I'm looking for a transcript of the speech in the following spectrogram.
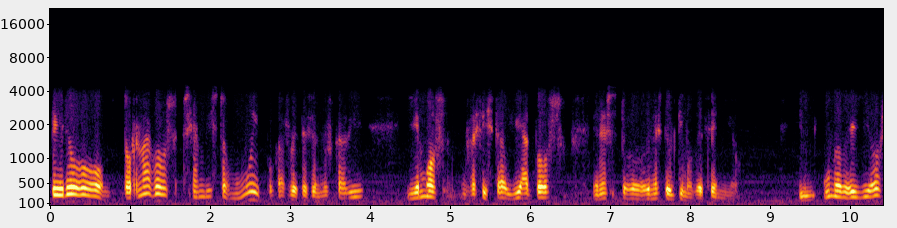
pero tornados se han visto muy pocas veces en Euskadi y hemos registrado ya dos en, esto, en este último decenio. Y uno de ellos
